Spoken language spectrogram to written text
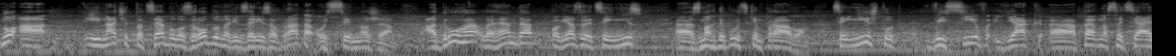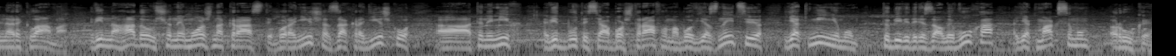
Ну а І начебто це було зроблено, він зарізав брата ось цим ножем. А друга легенда пов'язує цей ніж е, з магдебурзьким правом. Цей ніж тут висів як е, певна соціальна реклама. Він нагадував, що не можна красти, бо раніше за крадіжку е, ти не міг відбутися або штрафом, або в'язницею. Як мінімум тобі відрізали вуха, як максимум руки.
